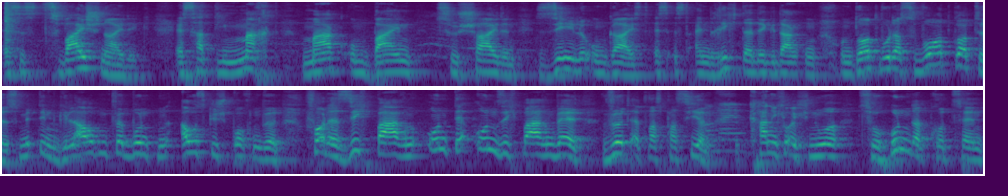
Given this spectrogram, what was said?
es ist zweischneidig. Es hat die Macht, Mark um Bein zu scheiden, Seele und Geist. Es ist ein Richter der Gedanken. Und dort, wo das Wort Gottes mit dem Glauben verbunden ausgesprochen wird, vor der sichtbaren und der unsichtbaren Welt, wird etwas passieren. Amen. Kann ich euch nur zu 100%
